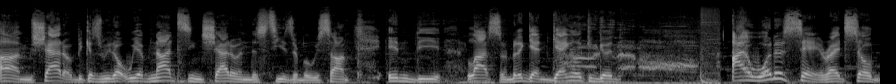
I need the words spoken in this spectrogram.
um, Shadow because we don't we have not seen Shadow in this teaser, but we saw him in the last one. But again, gang looking good. I want to say right, so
